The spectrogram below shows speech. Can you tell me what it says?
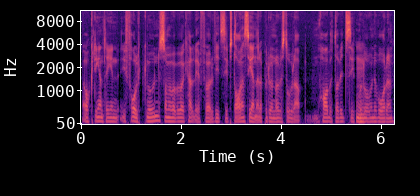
Och det är egentligen i folkmun som jag börjar kalla det för Vitsippsdalen senare på grund av det stora havet av vitsippor Mm. då under våren.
